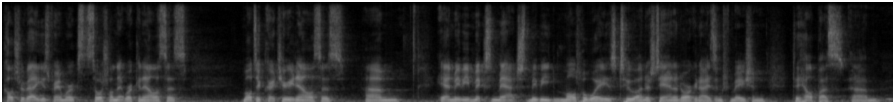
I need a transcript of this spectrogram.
cultural values frameworks, social network analysis, multi-criteria analysis, um, and maybe mix and match, maybe multiple ways to understand and organize information to help us um,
